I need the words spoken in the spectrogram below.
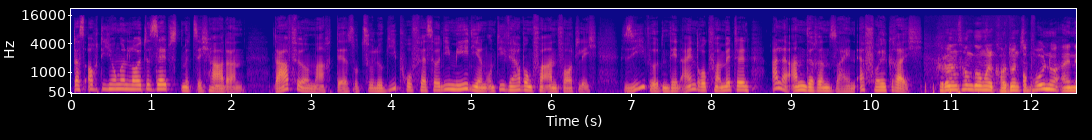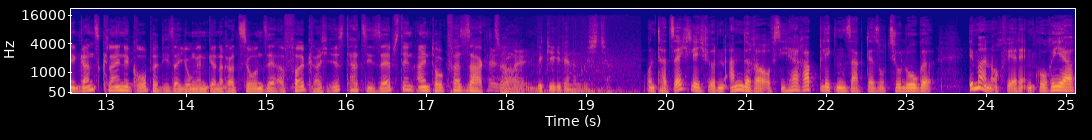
dass auch die jungen Leute selbst mit sich hadern. Dafür macht der Soziologieprofessor die Medien und die Werbung verantwortlich. Sie würden den Eindruck vermitteln, alle anderen seien erfolgreich. Obwohl nur eine ganz kleine Gruppe dieser jungen Generation sehr erfolgreich ist, hat sie selbst den Eindruck, versagt zu haben. Und tatsächlich würden andere auf sie herabblicken, sagt der Soziologe. Immer noch werde in Korea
